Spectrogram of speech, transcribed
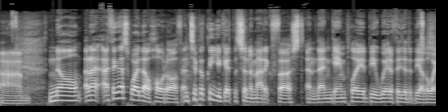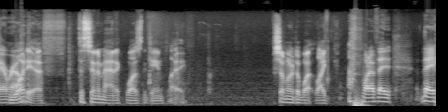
Um, no, and I, I think that's why they'll hold off. And typically, you get the cinematic first and then gameplay. It'd be weird if they did it the other way around. What if the cinematic was the gameplay? similar to what like what if they they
